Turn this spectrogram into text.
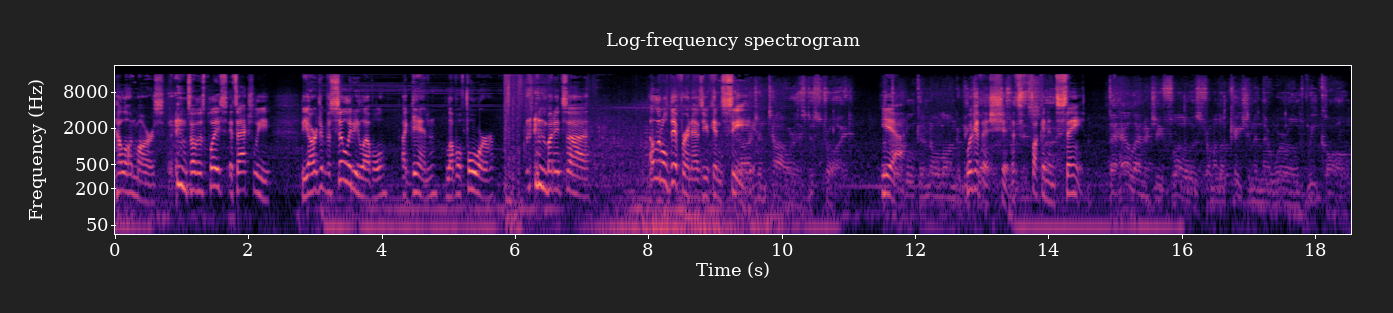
Hell on Mars. so this place, it's actually the Argent facility level, again, level 4, but it's uh, a little different as you can see. The Argent Tower is destroyed. The Yeah. can no Look at this shit, that's this fucking side. insane. The hell energy flows from a location in their world we call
